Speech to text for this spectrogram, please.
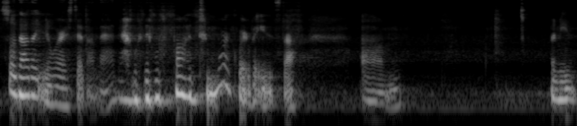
so now that you know where I stand on that, I'm going to move on to more queer baiting stuff. Um, I mean,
